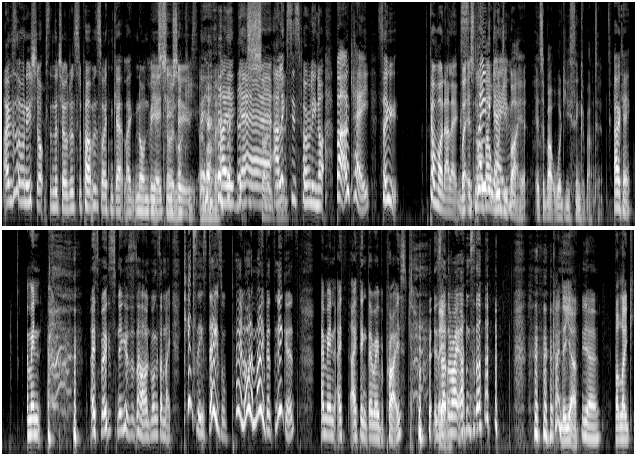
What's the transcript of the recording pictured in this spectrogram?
I'm someone who shops in the children's department so I can get like non VAT so shoes. lucky. I love it. I, yeah, So. Alex is probably not. But okay, so come on, Alex. But it's not about would you buy it. It's about what do you think about it. Okay. I mean, I suppose sneakers is a hard one because I'm like, kids these days will pay a lot of money for sneakers. I mean, I I think they're overpriced. is They that the right answer? Kind of, yeah. yeah. But like,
